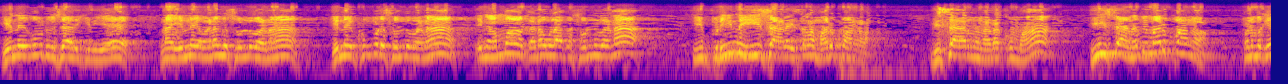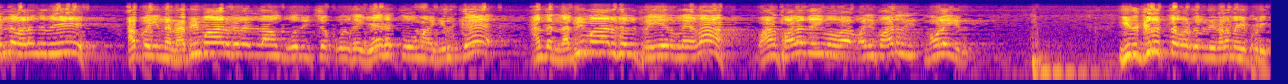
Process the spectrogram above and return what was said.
என்னை கூப்பிட்டு விசாரிக்கிறியே? நான் என்னை வணங்க சொல்லுவேனா? என்னை கும்பிட சொல்லுவேனா? எங்க அம்மாவை கடவுளாக்க சொல்லுவேனா? இப்படின்னு ஈசா அலைசலாம் மறுப்பாங்களாம். விசாரணை நடக்குமா? ஈசா நபி மறுப்பாங்களாம். இப்ப நமக்கு என்ன வழங்குது அப்ப இந்த நபிமார்கள் எல்லாம் போதிச்ச கொள்கை ஏகத்துவமா இருக்க அந்த நபிமார்கள் பெயர்ல தான் பல தெய்வ வ- வழிபாடு நுழையுது. இது கிறிஸ்தவர்களுடைய நிலைமை எப்படி?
